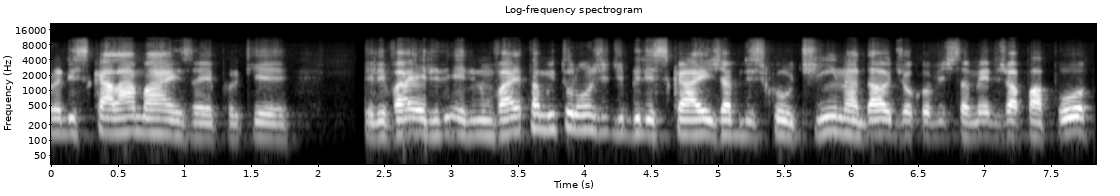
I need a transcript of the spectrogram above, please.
ele escalar mais aí, porque ele, vai, ele, ele não vai estar tá muito longe de beliscar e já beliscou o Tim, Nadal Djokovic também, ele já papou.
